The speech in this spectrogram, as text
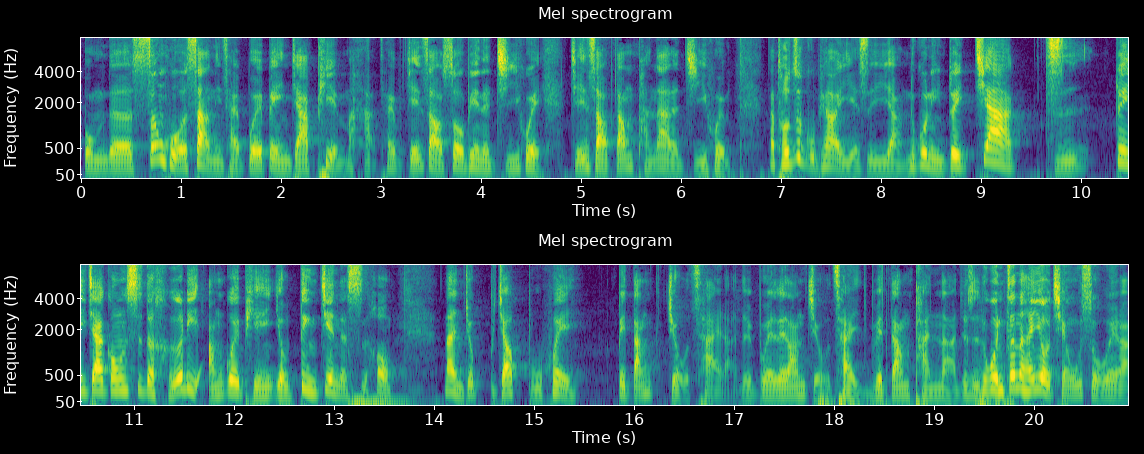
我们的生活上，你才不会被人家骗嘛，才减少受骗的机会，减少当盘那的机会。那投资股票也是一样，如果你对价值对一家公司的合理、昂贵、便宜有定见的时候，那你就比较不会被当韭菜了，对，不会被当韭菜，被当盘那。就是如果你真的很有钱，无所谓啦，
